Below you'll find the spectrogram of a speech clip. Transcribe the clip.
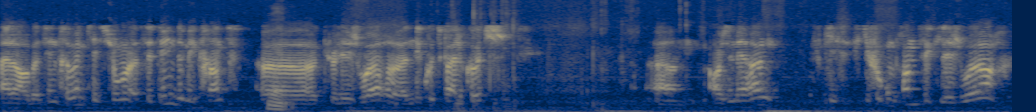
Alors, bah, c'est une très bonne question. C'était une de mes craintes euh, que les joueurs euh, n'écoutent pas le coach. Euh, en général, ce qui- ce qu'il faut comprendre, c'est que les joueurs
